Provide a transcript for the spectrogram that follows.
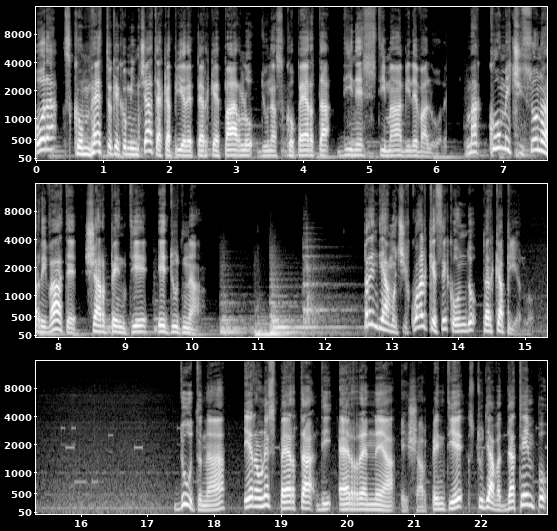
Ora scommetto che cominciate a capire perché parlo di una scoperta di inestimabile valore. Ma come ci sono arrivate Charpentier e Doudna? Prendiamoci qualche secondo per capirlo. Doudna era un'esperta di RNA e Charpentier studiava da tempo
